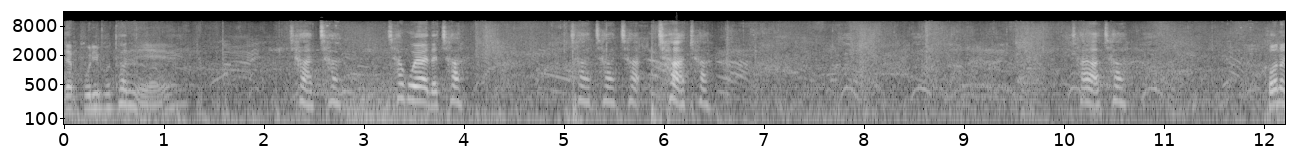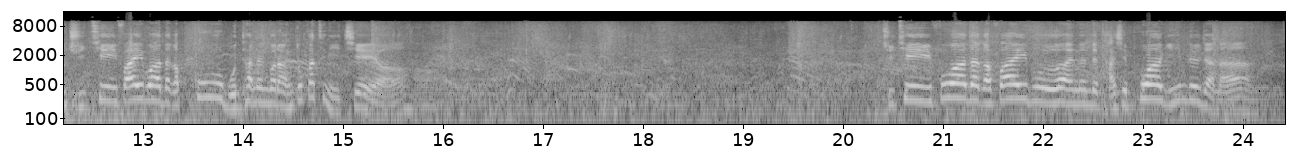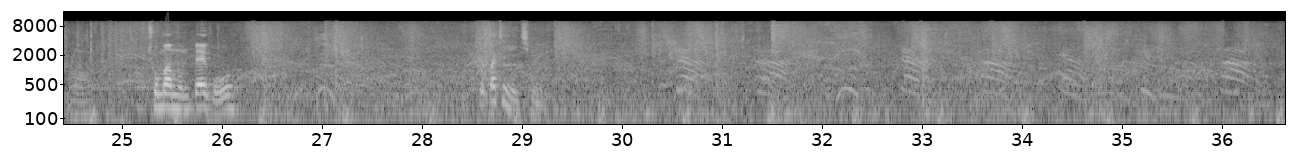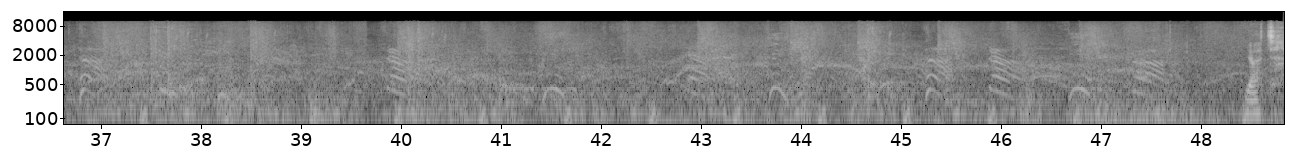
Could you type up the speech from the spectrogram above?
뭔데 불이 붙었니? 차, 차, 차고 해야 돼, 차. 차, 차, 차, 차, 차. 차, 차. 그거는 GTA 5 하다가 4 못하는 거랑 똑같은 이치예요. 어. GTA 4 하다가 5 했는데 다시 4 하기 힘들잖아. 어. 조마문 빼고. 똑같은 이치입니다.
